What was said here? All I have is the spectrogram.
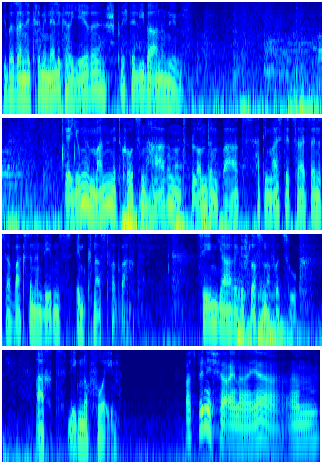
Über seine kriminelle Karriere spricht er lieber anonym. Der junge Mann mit kurzen Haaren und blondem Bart hat die meiste Zeit seines Erwachsenenlebens im Knast verbracht. Zehn Jahre geschlossener Vollzug. Acht liegen noch vor ihm. Was bin ich für einer? Ja, ähm,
